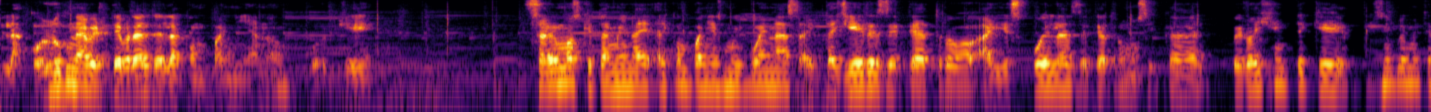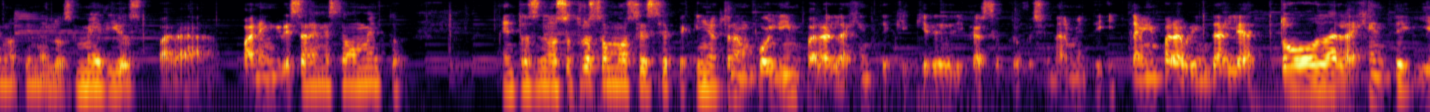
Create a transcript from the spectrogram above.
la columna vertebral de la compañía, ¿no? Porque sabemos que también hay, hay, compañías muy buenas, hay talleres de teatro, hay escuelas de teatro musical, pero hay gente que simplemente no tiene los medios para, para ingresar en este momento. Entonces nosotros somos ese pequeño trampolín para la gente que quiere dedicarse profesionalmente y también para brindarle a toda la gente y,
